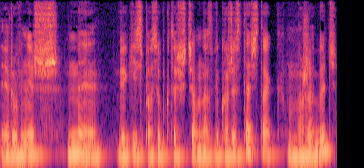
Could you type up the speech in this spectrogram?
również my w jakiś sposób ktoś chciał nas wykorzystać, tak? Może być?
